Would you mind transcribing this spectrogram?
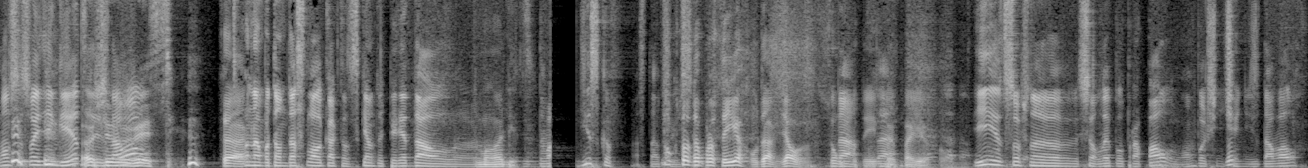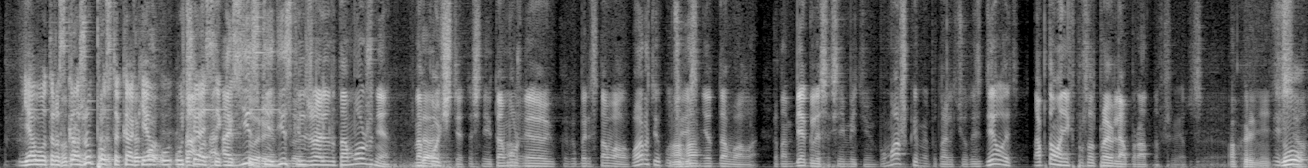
он со свои деньги это издавал. Он нам потом дослал как-то с кем-то передал э, Молодец. Дисков Ну, оставшихся. кто-то просто ехал, да, взял сумку, Да, да, и да. по- поехал. И, собственно, все, лейбл пропал, он больше ничего не издавал. Я вот расскажу так- просто, как так я вот- у- участник а, а истории. диски, диски Да. лежали на таможне, на Да. почте, точнее. Таможня как бы арестовала партию, получается, Ага. не отдавала. Потом бегали со всеми этими бумажками, пытались что-то сделать. А потом они их просто отправили обратно в Швецию. Охренеть. Ну,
